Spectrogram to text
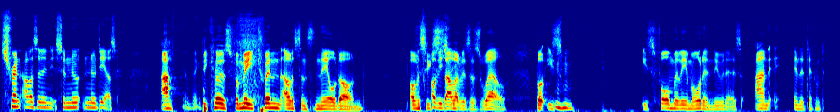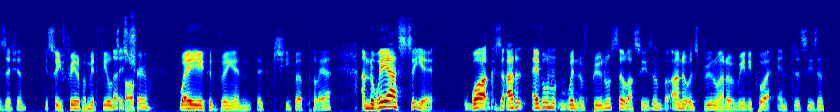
Trent Alisson. and- So no, no Diaz. I because for me, Trent and Alisson's nailed on. Obviously, Obviously. Salah is as well, but he's Mhm. he's four million more than Nunez and in a different position. You so you free up a midfield That is spot true. where you could bring in a cheaper player. And the way I see it, what because everyone went with Bruno still last season, but I noticed Bruno had a really poor end to the season.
